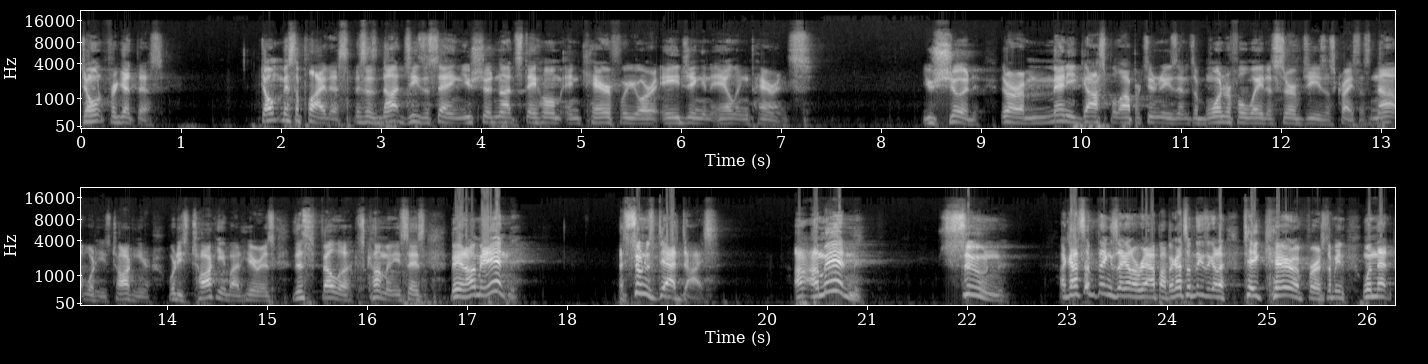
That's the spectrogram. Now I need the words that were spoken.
don't forget this. Don't misapply this. This is not Jesus saying you should not stay home and care for your aging and ailing parents. You should. There are many gospel opportunities, and it's a wonderful way to serve Jesus Christ. That's not what he's talking here. What he's talking about here is this fella's coming. He says, Man, I'm in. As soon as dad dies, I- I'm in. Soon. I got some things I got to wrap up. I got some things I got to take care of first. I mean, when that,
